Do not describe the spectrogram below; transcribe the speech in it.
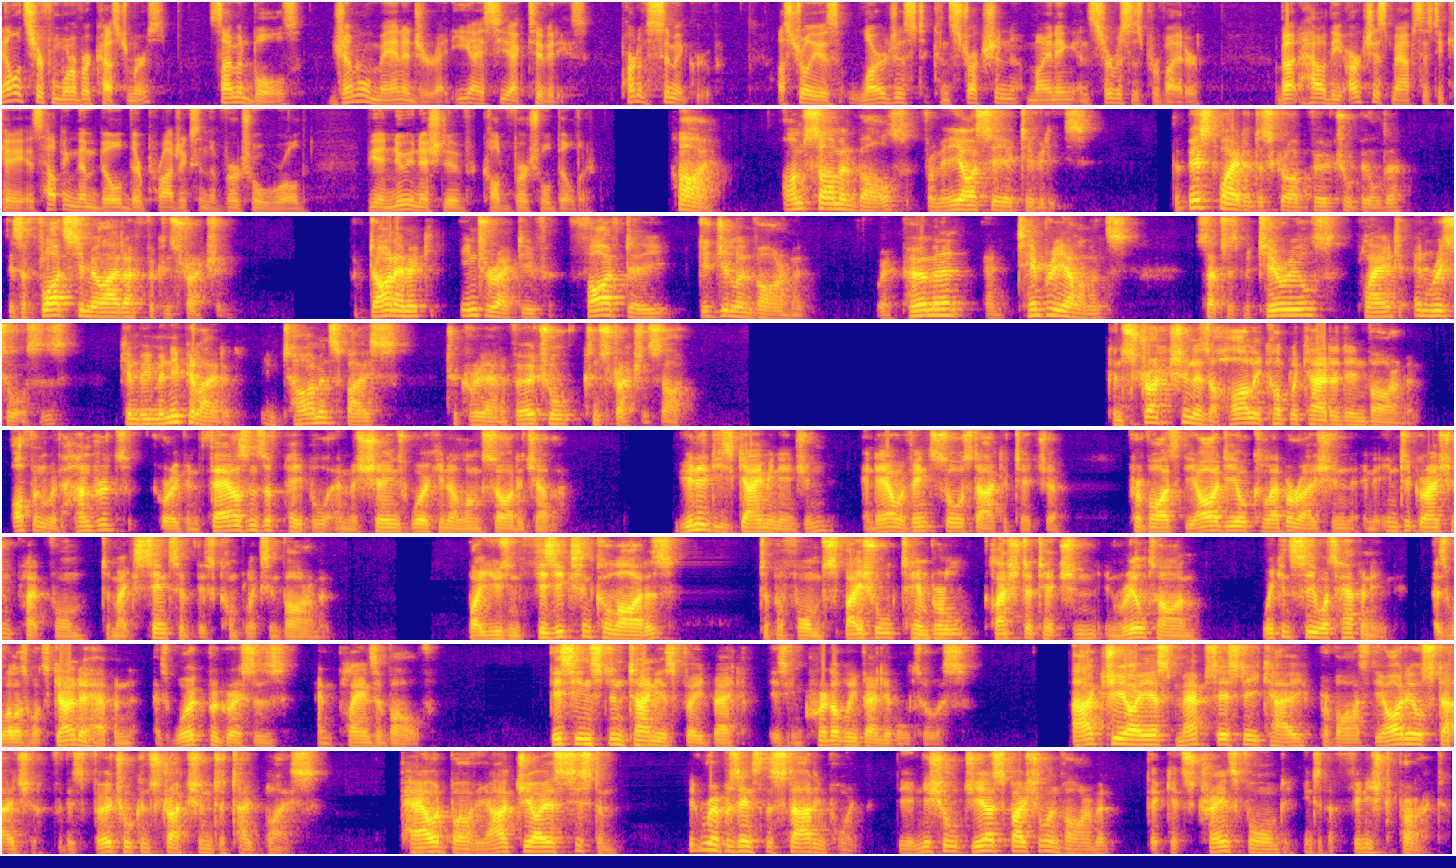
Now let's hear from one of our customers, Simon Bowles, General Manager at EIC Activities, part of CIMIC Group, Australia's largest construction, mining, and services provider, about how the ArcGIS Maps SDK is helping them build their projects in the virtual world via a new initiative called Virtual Builder. Hi, I'm Simon Bowles from EIC Activities. The best way to describe Virtual Builder is a flight simulator for construction. A dynamic, interactive, 5D digital environment where permanent and temporary elements, such as materials, plant, and resources, can be manipulated in time and space to create a virtual construction site. Construction is a highly complicated environment, often with hundreds or even thousands of people and machines working alongside each other. Unity's gaming engine and our event-sourced architecture provides the ideal collaboration and integration platform to make sense of this complex environment by using physics and colliders to perform spatial temporal clash detection in real time, we can see what's happening as well as what's going to happen as work progresses and plans evolve. This instantaneous feedback is incredibly valuable to us. ArcGIS Maps SDK provides the ideal stage for this virtual construction to take place. Powered by the ArcGIS system, it represents the starting point, the initial geospatial environment that gets transformed into the finished product.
